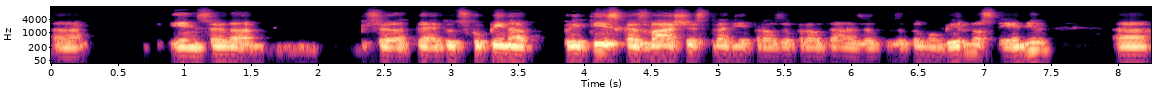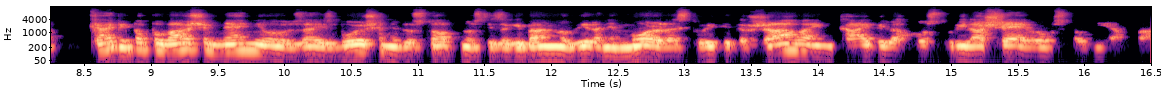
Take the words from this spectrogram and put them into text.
Uh, in seveda, seveda je tudi skupina pritiska z vaše strani da, za, za to mobilnost, Emil. Uh, kaj bi pa po vašem mnenju za izboljšanje dostopnosti za gibalno oviranje morala storiti država in kaj bi lahko storila še Evropska unija, pa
